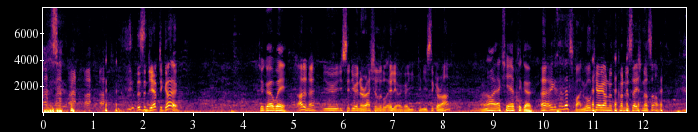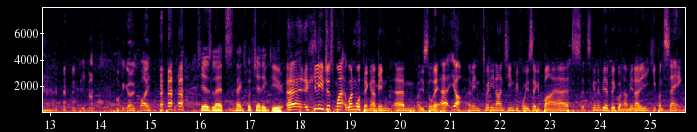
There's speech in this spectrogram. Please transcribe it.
Listen, do you have to go? To go where? I don't know. You, you said you were in a rush a little earlier. Can you stick around? No, I actually have to go. Uh, that's fine. We'll carry on with the conversation ourselves. Off he goes. Bye. Cheers, lads. Thanks for chatting to you. Uh, Hilly, just one, one more thing. I mean, um, are you still there? Uh, yeah, I mean, 2019, before you say goodbye, uh, it's, it's going to be a big one. I mean, I know you keep on saying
